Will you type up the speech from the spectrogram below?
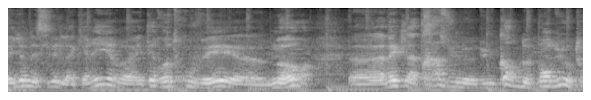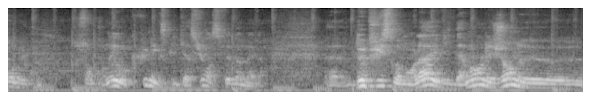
ayant décidé de l'acquérir a été retrouvé euh, mort euh, avec la trace d'une corde de pendu autour du cou, sans qu'on ait aucune explication à ce phénomène. depuis ce moment-là, évidemment, les gens ne,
